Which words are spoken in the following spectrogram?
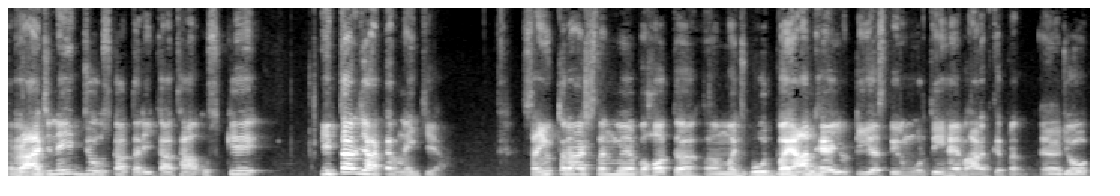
राजनयिक जो उसका तरीका था, उसके इतर जाकर नहीं किया। संयुक्त राष्ट्र संघ में बहुत मज़बूत बयान है, जो टी एस तिरुमूर्ति है, भारत के जो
